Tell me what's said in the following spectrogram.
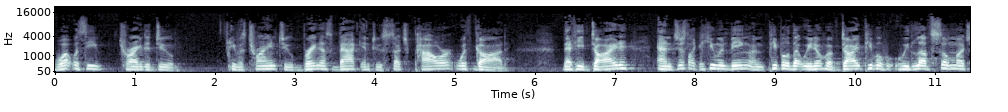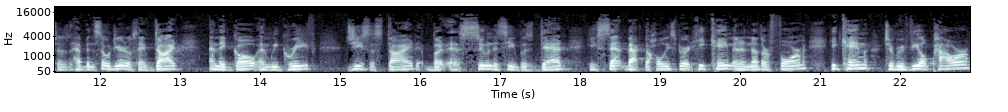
what was he trying to do? He was trying to bring us back into such power with God that he died. And just like a human being, and people that we know who have died, people who we love so much and have been so dear to us, have died, and they go and we grieve. Jesus died, but as soon as he was dead, he sent back the Holy Spirit. He came in another form. He came to reveal power.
